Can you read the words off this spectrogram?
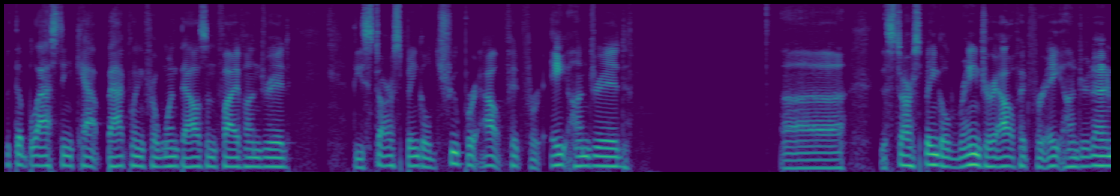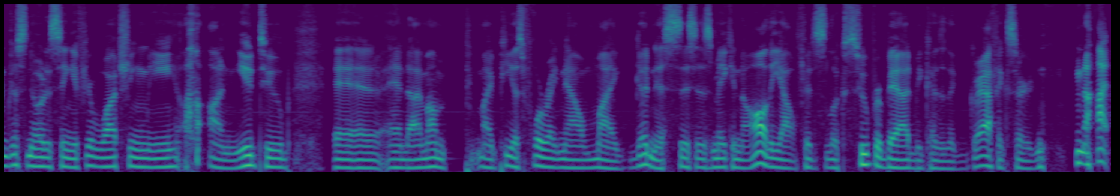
with the blasting cap backbling for 1,500. The Star Spangled Trooper outfit for 800. Uh, the Star Spangled Ranger outfit for 800. And I'm just noticing if you're watching me on YouTube and, and I'm on my PS4 right now, my goodness, this is making all the outfits look super bad because of the graphics are not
